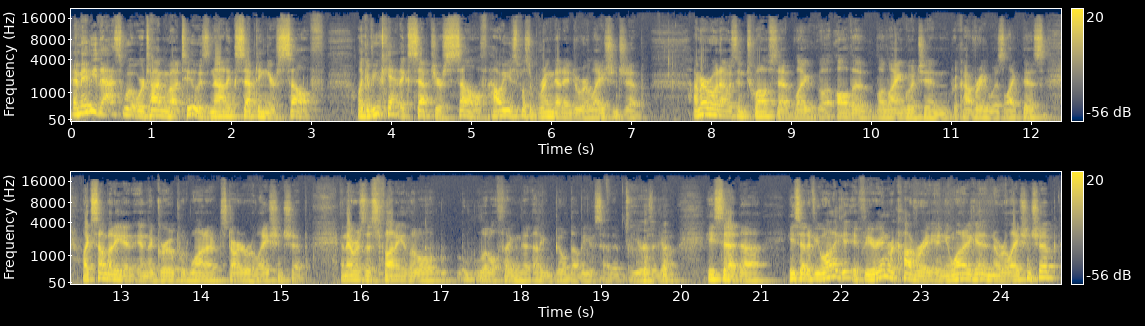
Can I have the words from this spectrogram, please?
And maybe that's what we're talking about too is not accepting yourself. Like if you can't accept yourself, how are you supposed to bring that into a relationship? I remember when I was in 12 step, like all the, the language in recovery was like this. Like somebody in, in the group would want to start a relationship. And there was this funny little little thing that I think Bill W said it years ago. he said, uh, he said, if you want to get, if you're in recovery and you want to get in a relationship,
